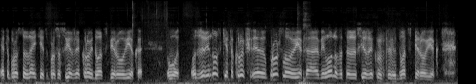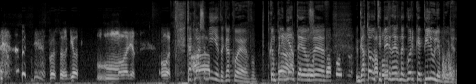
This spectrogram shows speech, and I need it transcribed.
Это просто, знаете, это просто свежая кровь 21 века. Вот. Вот Жириновский это кровь э, прошлого века, а Милонов это свежая кровь 21 века. Просто ждет. Молодец. Вот. Так ваше А, мнение-то какое? Комплименты да, по уже поводу- по поводу- готовы. по Теперь, наверное, горькая пилюля будет.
